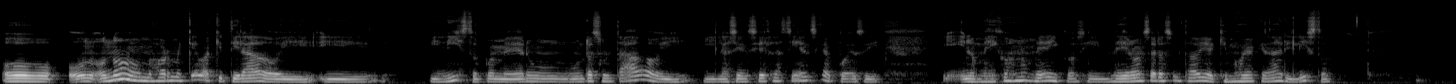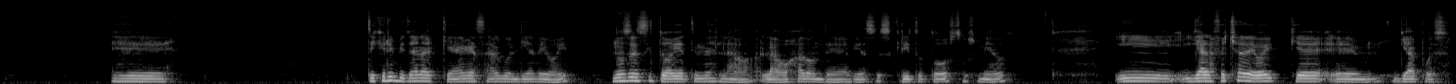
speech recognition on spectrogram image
O, o, no, mejor me quedo aquí tirado y, y, y listo, pues me dieron un, resultado y, la ciencia es la ciencia, pues y, y, los médicos son los médicos y me dieron ese resultado y aquí me voy a quedar y listo. Eh, te quiero invitar a que hagas algo el día de hoy. No sé si todavía tienes la, la hoja donde habías escrito todos tus miedos. Y, y a la fecha de hoy que em, ya pues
